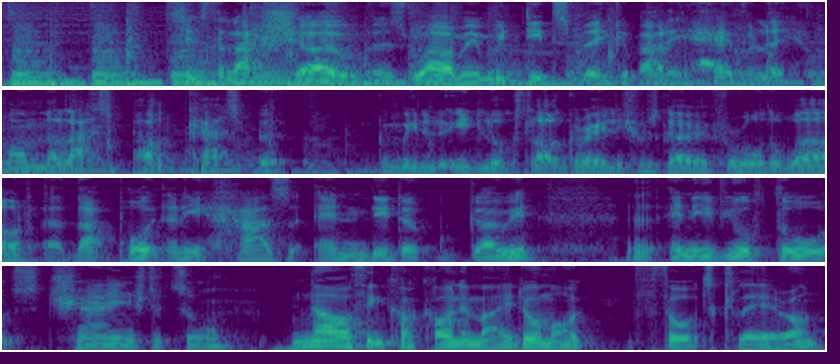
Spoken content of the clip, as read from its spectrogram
Since the last show as well, I mean, we did speak about it heavily on the last podcast, but I mean, it looks like Grealish was going for all the world at that point, and he has ended up going. Uh, any of your thoughts changed at all? No, I think I kind of made all my thoughts clear on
